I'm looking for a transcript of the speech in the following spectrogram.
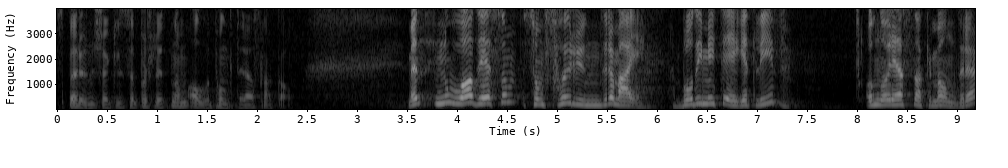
spørreundersøkelse på slutten om alle punkter jeg har snakka om. Men noe av det som, som, forundrer meg, både i mitt eget liv og når jeg snakker med andre,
